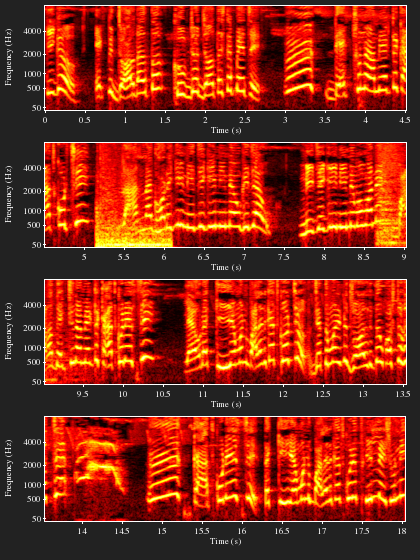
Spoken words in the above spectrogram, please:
কি গো একটু জল দাও তো খুব জোর জল তেষ্টা পেয়েছে। দেখছ না আমি একটা কাজ করছি? রান্না ঘরে গিয়ে নিজে গিয়ে নিয়ে নাও যাও নিজে গিয়ে নিয়ে নেব মানে? বাড়া দেখছি না আমি একটা কাজ করে এসেছি? লেওরা কি এমন বালের কাজ করছ? যে তোমার একটু জল দিতেও কষ্ট হচ্ছে? কাজ করে এসছে। তা কি এমন বালের কাজ করে ফিরলে শুনি?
